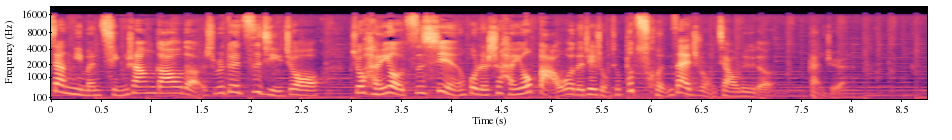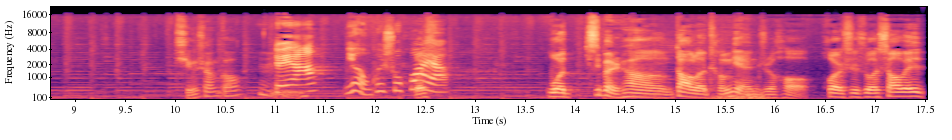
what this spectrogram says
像你们情商高的，是不是对自己就就很有自信，或者是很有把握的这种，就不存在这种焦虑的感觉？情商高，对呀、你很会说话呀。我基本上到了成年之后，或者是说稍微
